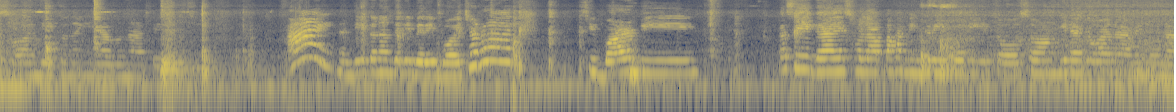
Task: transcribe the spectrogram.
So andito na ang delivery boy. Charot! Si Barbie. Kasi guys, wala pa kaming gripo dito. So ang ginagawa namin muna,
